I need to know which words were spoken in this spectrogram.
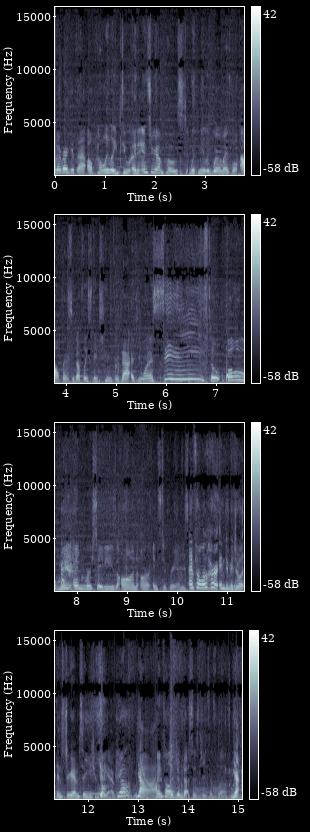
whenever I get that, I'll probably like do an Instagram post with me like wearing my full outfit. So definitely stay tuned for that if you want to see. So follow me and Mercedes on our Instagrams. And follow her individual Instagram so you can see it. Yeah. Yeah. And follow Gem.Sisters as well. Yeah.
